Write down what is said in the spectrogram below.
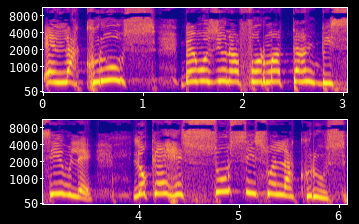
en la cruz vemos de una forma tan visible lo que Jesús hizo en la cruz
